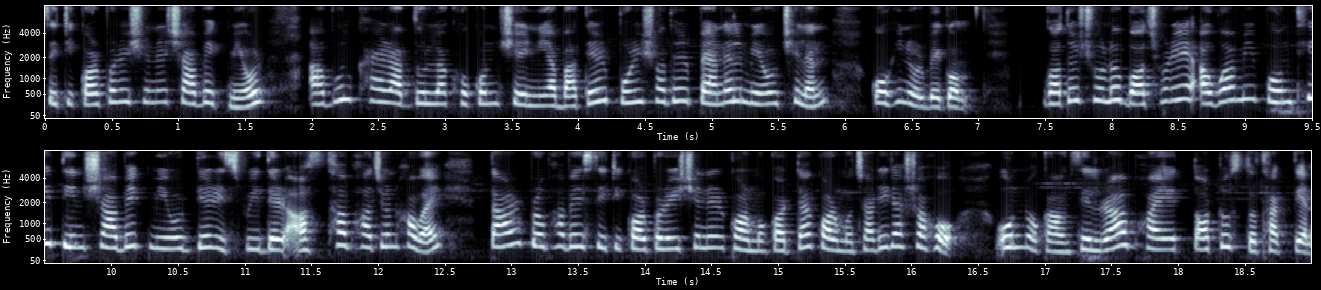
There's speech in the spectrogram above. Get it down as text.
সিটি কর্পোরেশনের সাবেক মেয়র আবুল খায়ের আবদুল্লাহ খোকন শেরনিয়াবাতের পরিষদের প্যানেল মেয়র ছিলেন কোহিনুর বেগম। গত ষোলো বছরে আওয়ামীপন্থী তিন সাবেক মেয়রদের স্ত্রীদের আস্থা ভাজন হওয়ায় তার প্রভাবে সিটি কর্পোরেশনের কর্মকর্তা, কর্মচারীরা সহ অন্য কাউন্সিলরা ভয়ে তটস্থ থাকতেন।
